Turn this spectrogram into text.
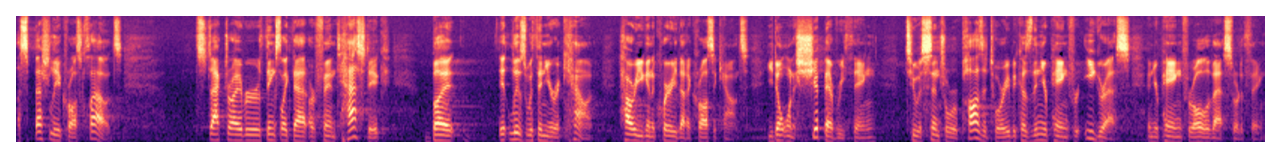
especially across clouds. Stackdriver, things like that are fantastic, but it lives within your account. How are you going to query that across accounts? You don't want to ship everything to a central repository because then you're paying for egress and you're paying for all of that sort of thing.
